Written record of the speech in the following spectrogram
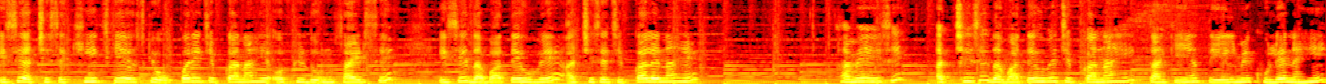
इसे अच्छे से खींच के उसके ऊपर ही चिपकाना है और फिर दोनों साइड से इसे दबाते हुए अच्छे से चिपका लेना है। हमें इसे अच्छे से दबाते हुए चिपकाना है ताकि यह तेल में खुले नहीं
